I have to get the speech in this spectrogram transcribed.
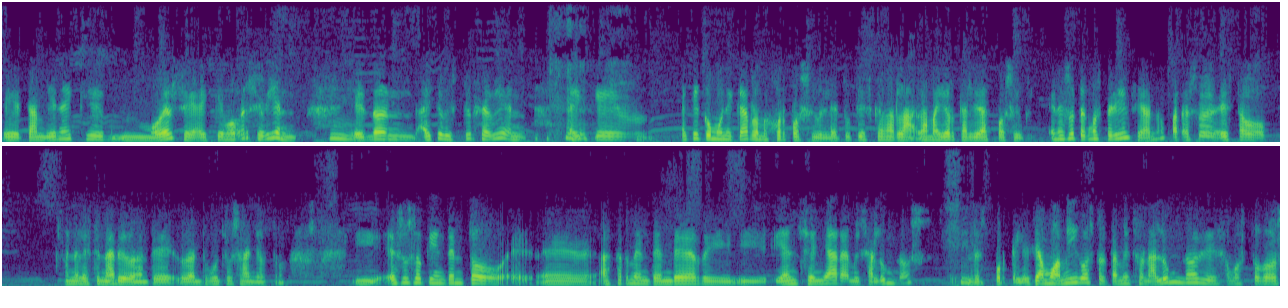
eh, también hay que moverse, hay que moverse bien, eh, no- hay que vestirse bien, hay que hay que comunicar lo mejor posible. Tú tienes que dar la, la mayor calidad posible. En eso tengo experiencia, ¿no? Para eso he estado en el escenario durante, durante muchos años, ¿no? Y eso es lo que intento eh, eh, hacerme entender y, y- y enseñar a mis alumnos, les- porque les llamo amigos, pero también son alumnos y somos todos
